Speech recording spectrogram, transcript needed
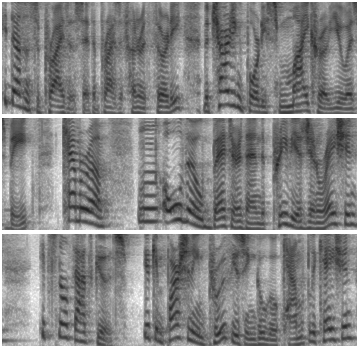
It doesn't surprise us at the price of 130. The charging port is micro USB. Camera, mm, although better than the previous generation, it's not that good. You can partially improve using Google Cam application,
